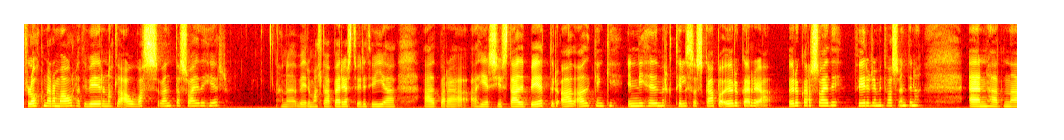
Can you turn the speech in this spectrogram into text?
flóknara mál því við erum náttúrulega á vassvendarsvæði hér. Þannig að við erum alltaf að berjast fyrir því að, að bara að hér séu staði betur að aðgengi inn í heðmörk til þess að skapa örugara svæði fyrir einmitt vassvendina en hana,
